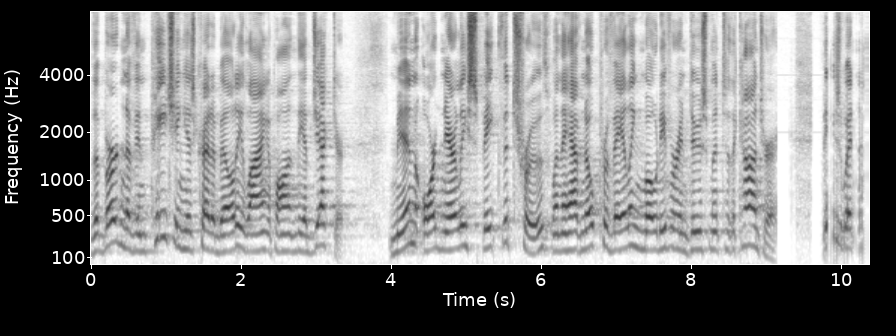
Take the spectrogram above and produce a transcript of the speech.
the burden of impeaching his credibility lying upon the objector. Men ordinarily speak the truth when they have no prevailing motive or inducement to the contrary. These witnesses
